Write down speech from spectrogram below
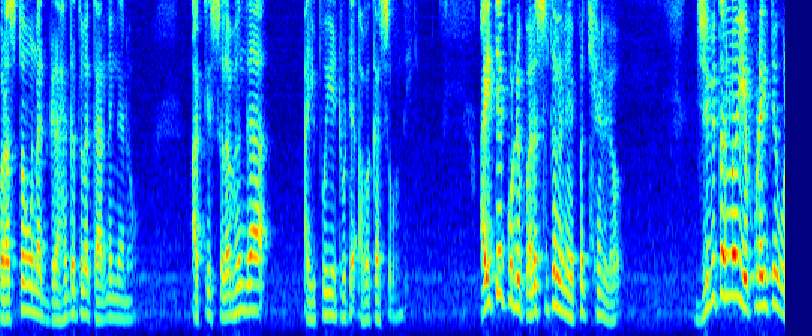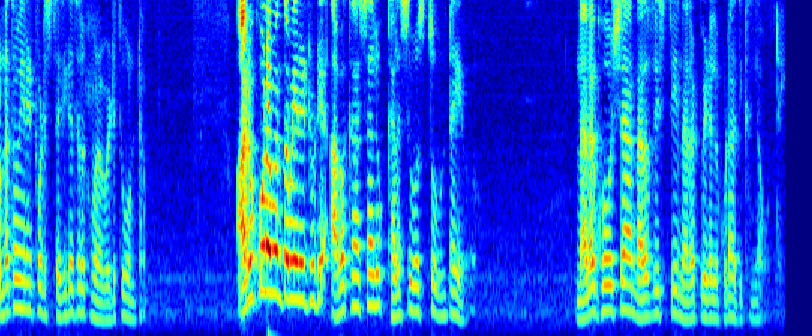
ప్రస్తుతం ఉన్న గ్రహగతుల కారణంగానూ అతి సులభంగా అయిపోయేటువంటి అవకాశం ఉంది. అయితే కొన్ని పరిస్థితుల నేపథ్యంలో జీవితంలో ఎప్పుడైతే ఉన్నతమైనటువంటి స్థితిగతులకు మనం వెడుతూ ఉంటాం అనుకూలవంతమైనటువంటి అవకాశాలు కలిసి వస్తూ ఉంటాయో నరఘోష నరదిష్టి నరపీడలు కూడా అధికంగా ఉంటాయి.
